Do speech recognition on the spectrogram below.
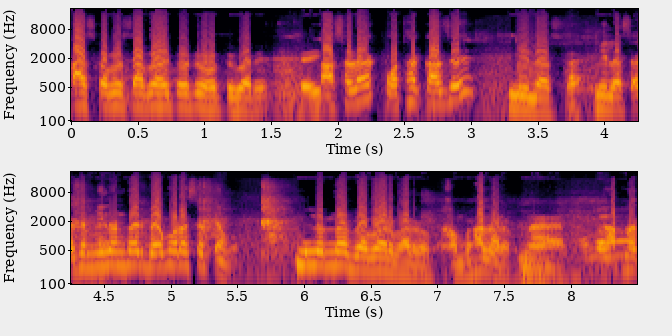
কাজ কামের চাপে হয়তো হতে পারে। তাছাড়া কথা কাজে মিল আছে। মিল আছে। আচ্ছা মিলন ভাইয়ের ব্যবহার আছে কেমন? মিলন না ব্যবহার ভালো। ভালো। না। হ্যাঁ। আপনার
